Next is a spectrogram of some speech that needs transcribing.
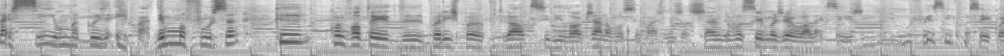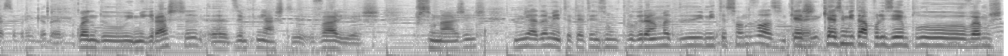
parecia uma coisa, epá, deu-me uma força que quando voltei de Paris para Portugal decidi logo, já não vou ser mais Luís Alexandre, vou ser mas é o Alexis. E foi assim que comecei com essa brincadeira. Quando emigraste, eh, desempenhaste várias personagens, nomeadamente até tens um programa de imitação de voz. Queres, queres imitar, por exemplo, vamos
